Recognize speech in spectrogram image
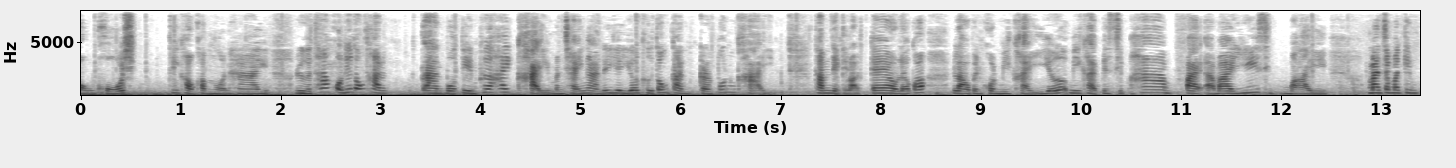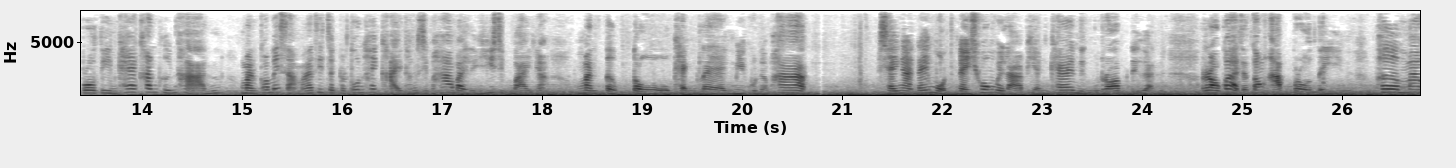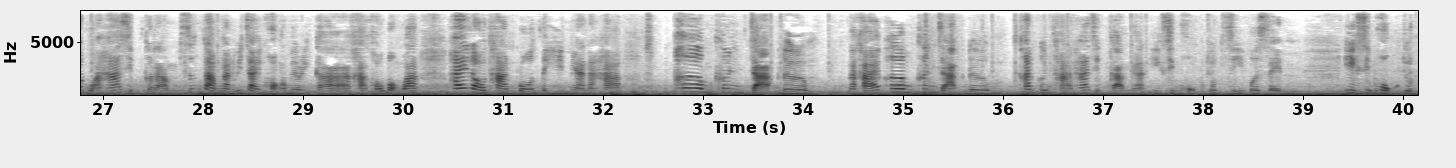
ของโค้ชที่เขาคำนวณให้ หรือถ้าคนที่ต้องทาน การโปรตีนเพื่อให้ไข่มันใช้งานได้เยอะๆ คือต้องการกระตุ้นไข่ทำเด็กหลอดแก้ว แล้วก็เราเป็นคนมีไข่เยอะ มีไข่เป็น 15ใบอ่สิบ20 ใบ มันจะมากินโปรตีนแค่ขั้นพื้นฐาน มันก็ไม่สามารถที่จะกระตุ้นให้ไข่ทั้ง 15 ใบหรือ 20 ใบเนี่ย มันเติบโตแข็งแรงมีคุณภาพ ใช้งานได้หมดในช่วงเวลาเพียงแค่หนึ่งรอบเดือน เราก็อาจจะต้องอัพโปรตีนเพิ่มมากกว่า 50 กรัม ซึ่งตามงานวิจัยของอเมริกาค่ะ เขาบอกว่าให้เราทานโปรตีนเนี่ยนะคะ เพิ่มขึ้นจากเดิมนะคะให้เพิ่มขึ้นจากเดิมขั้นพื้นฐาน 50 กรัมเนี่ยอีก 16.4%อีก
